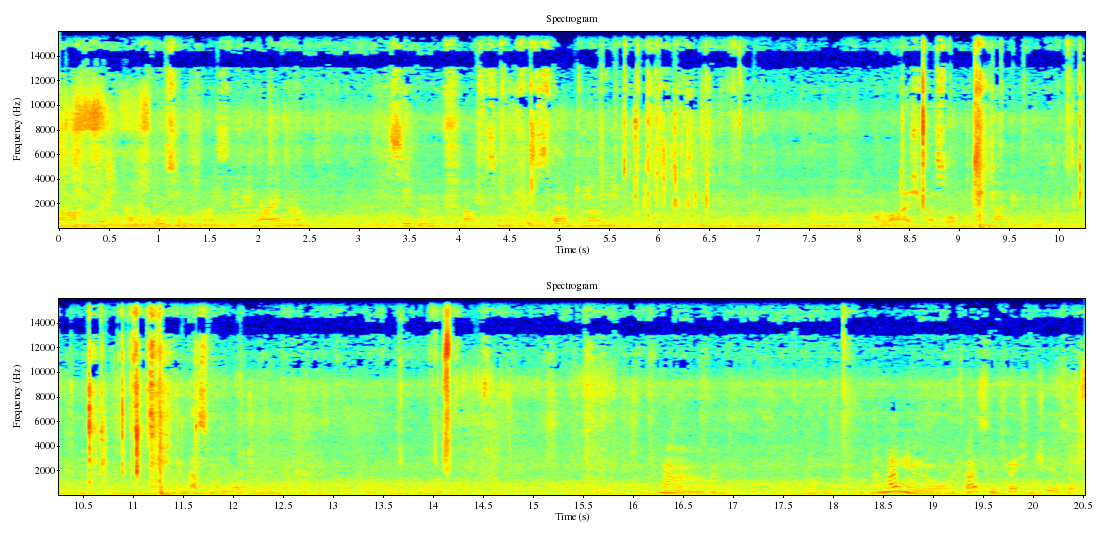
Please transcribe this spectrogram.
Warum will ich lieber eine große nehmen als eine kleine? 7, 14, wie viel ist da drin? Aber ich weiß auch nicht mehr. Ich nehme erstmal nur die. Hm. Was mache ich nur? Ich weiß nicht, welchen Käse ich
